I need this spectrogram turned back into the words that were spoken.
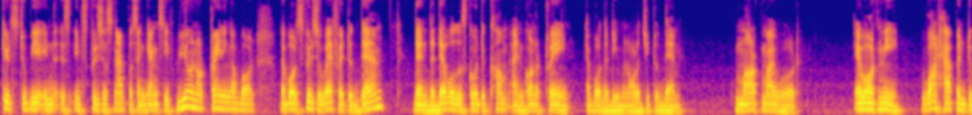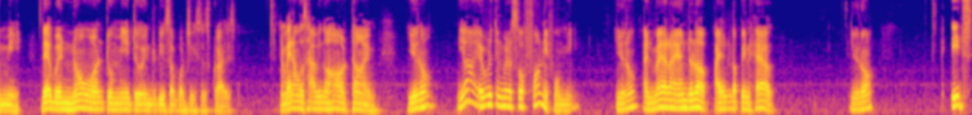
kids to be in, in spiritual snappers and gangsters if we are not training about about spiritual warfare to them then the devil is going to come and gonna train about the demonology to them. Mark my word. About me. What happened to me? There were no one to me to introduce about jesus christ. And when i was having a hard time you know yeah everything was so funny for me you know. And where i ended up i ended up in hell you know? It's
